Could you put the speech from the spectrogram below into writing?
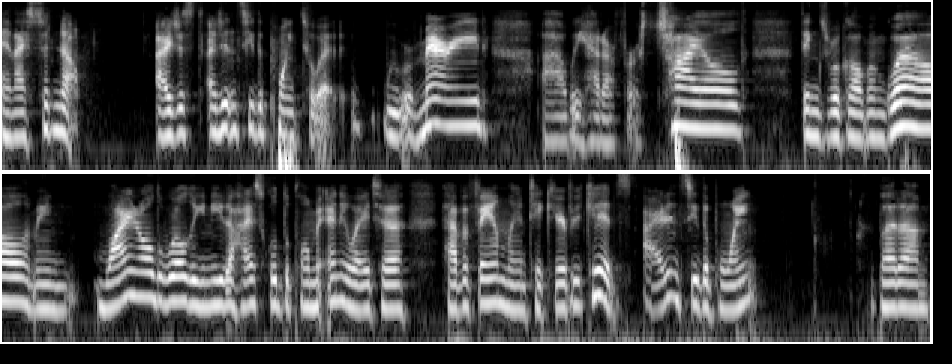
And I said no. I just I didn't see the point to it. We were married, uh, we had our first child, things were going well. I mean, why in all the world do you need a high school diploma anyway to have a family and take care of your kids? I didn't see the point. But um,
